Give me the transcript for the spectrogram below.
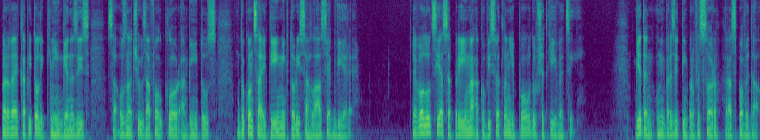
Prvé kapitoly knihy Genesis sa označujú za folklór a mýtus, dokonca aj tými, ktorí sa hlásia k viere. Evolúcia sa prijíma ako vysvetlenie pôvodu všetkých vecí. Jeden univerzitný profesor raz povedal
